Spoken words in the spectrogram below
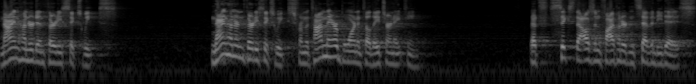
936 weeks. 936 weeks from the time they are born until they turn 18. That's 6,570 days.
